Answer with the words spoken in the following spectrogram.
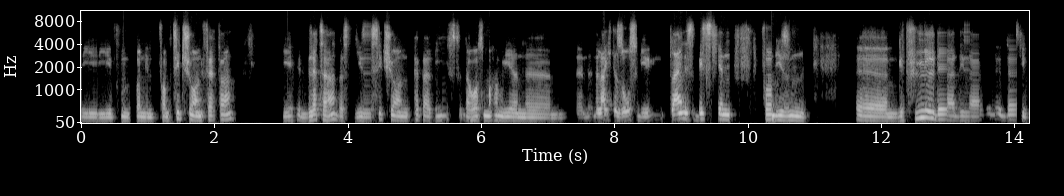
die, die den, vom Sichuan-Pfeffer, die Blätter, das, diese Sichuan Pepper Leaves, daraus machen wir eine, eine, leichte Soße, die ein kleines bisschen von diesem äh, Gefühl, der, dieser, dass die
